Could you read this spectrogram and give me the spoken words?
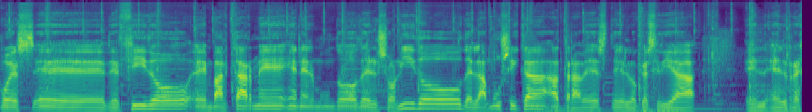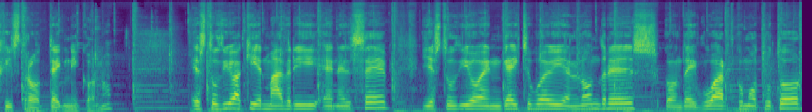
pues eh, decido embarcarme en el mundo del sonido, de la música, a través de lo que sería el, el registro técnico, ¿no? Estudió aquí en Madrid en el CEP y estudió en Gateway en Londres con Dave Ward como tutor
